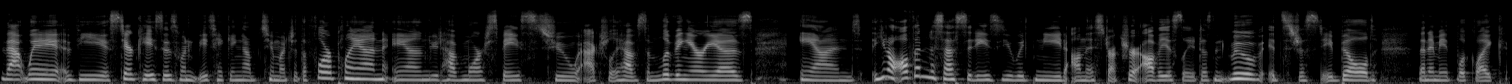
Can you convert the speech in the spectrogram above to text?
That way, the staircases wouldn't be taking up too much of the floor plan, and you'd have more space to actually have some living areas and, you know, all the necessities you would need on this structure. Obviously, it doesn't move, it's just a build that I made look like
